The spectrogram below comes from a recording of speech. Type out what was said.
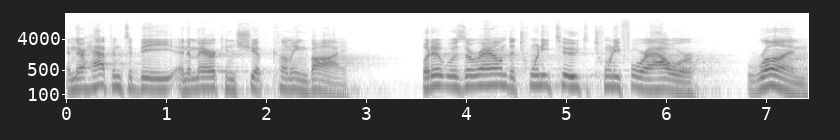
and there happened to be an American ship coming by. But it was around a 22 to 24 hour run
